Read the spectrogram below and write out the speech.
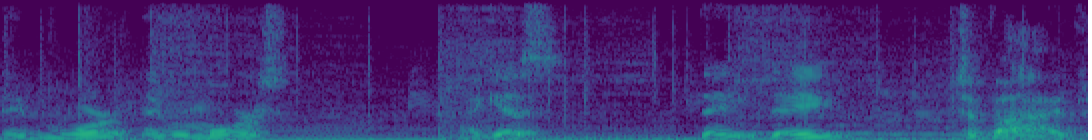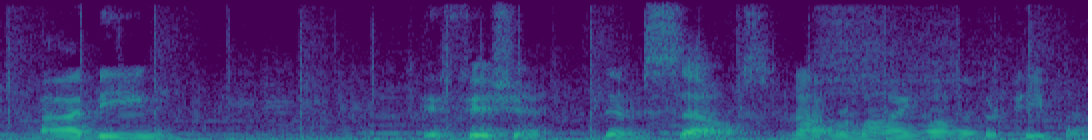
they more, they were more, I guess, they, they survived by being efficient themselves, not relying on other people.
